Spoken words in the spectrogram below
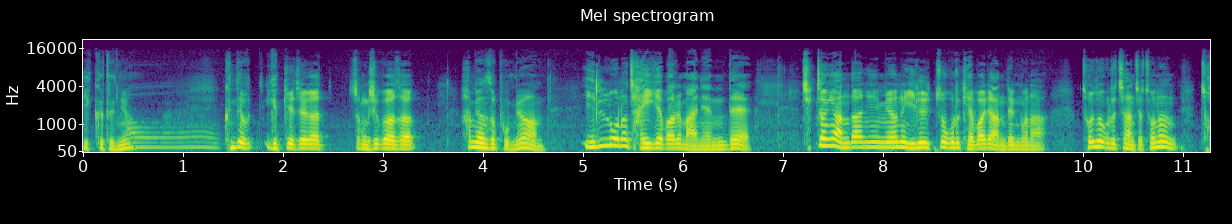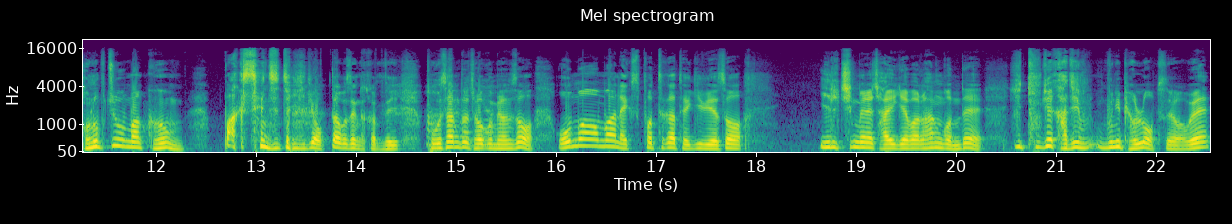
있거든요. 어. 근데 이게 제가 정시과사 하면서 보면 일로는 자기 개발을 많이 했는데 직장에 안 다니면 일 쪽으로 개발이 안 된 거나 전혀 그렇지 않죠. 저는 전업주만큼 빡센 진짜 일이 없다고 생각합니다. 이 보상도 적으면서 어마어마한 엑스퍼트가 되기 위해서 일 측면의 자기 개발을 한 건데 이 두 개 가진 분이 별로 없어요. 왜?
